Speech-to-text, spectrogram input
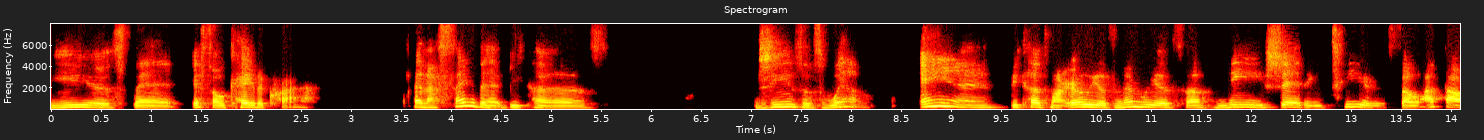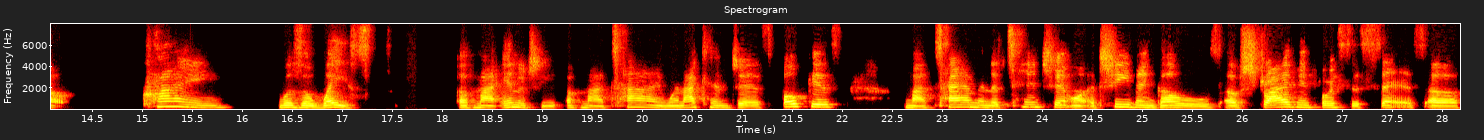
years that it's okay to cry. And I say that because Jesus wept. And because my earliest memory is of me shedding tears. So I thought crying was a waste of my energy, of my time, when I can just focus my time and attention on achieving goals, of striving for success, of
